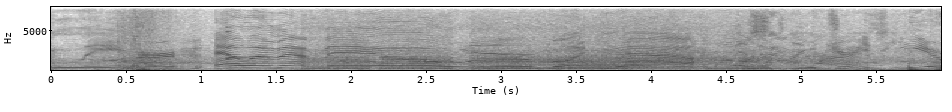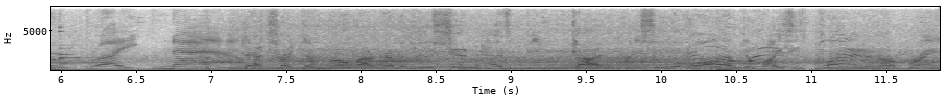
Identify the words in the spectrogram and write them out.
you lamer. LMFAO. Er, but yeah, and the future is here right now. That's right, the robot revolution has begun. Pretty soon we'll all have devices planted in our brain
